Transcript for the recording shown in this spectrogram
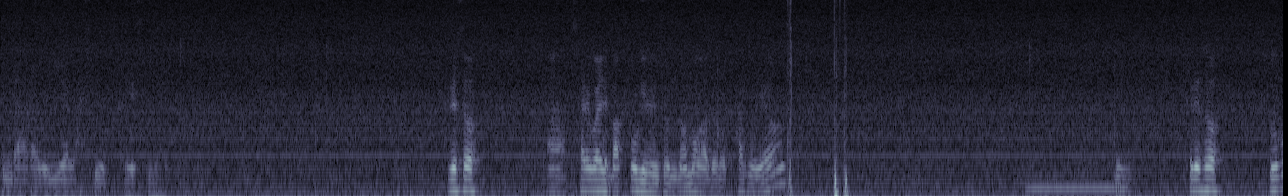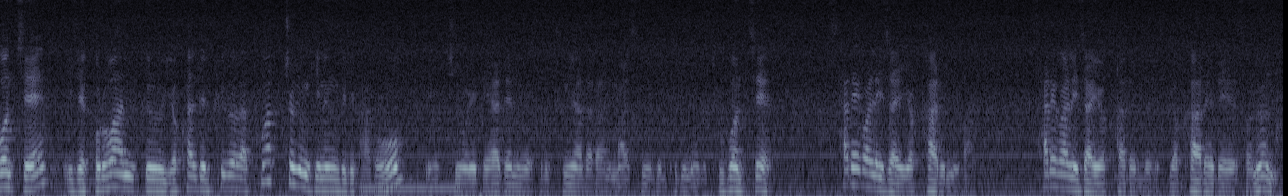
드린다라고 이해를 하시면 되겠습니다. 그래서 아, 사회관리 맛보기는 좀 넘어가도록 하고요. 음, 그래서 두 번째 이제 그러한 그 역할들 필요가 통합적인 기능들이 바로 예, 지원이 돼야 되는 것으로 중요하다라는 말씀을 좀 드리면서 두 번째 사례 관리자의 역할입니다. 사례 관리자의 역할에, 역할에 대해서는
